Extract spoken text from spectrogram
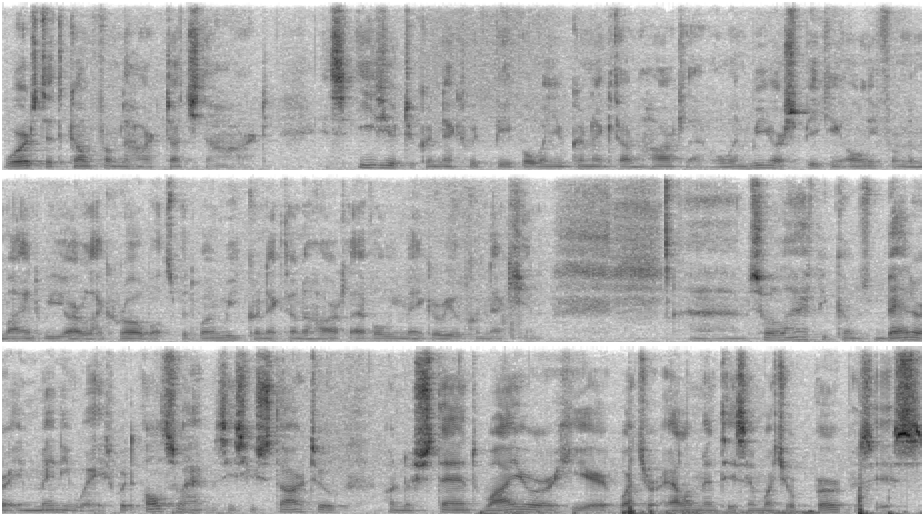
words that come from the heart touch the heart. It's easier to connect with people when you connect on the heart level. When we are speaking only from the mind, we are like robots, but when we connect on the heart level, we make a real connection. Um, so life becomes better in many ways. What also happens is you start to understand why you're here, what your element is, and what your purpose is.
